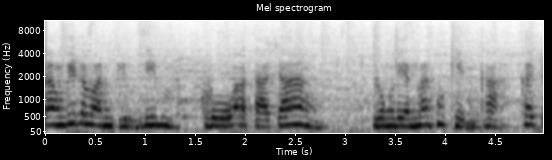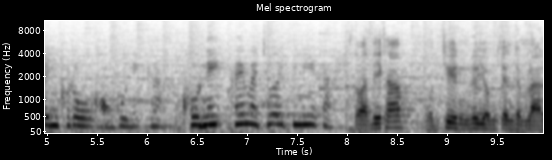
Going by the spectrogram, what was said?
นางวิรวันผิวนิ่ม ครูอัตราจ้าง โรงเรียนบ้านผู้เข็มค่ะ เคยเป็นครูของครูนิกค่ะ ครูนิกให้มาช่วยที่นี่ค่ะ สวัสดีครับ ผมชื่นนิยมเจนจำรัด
